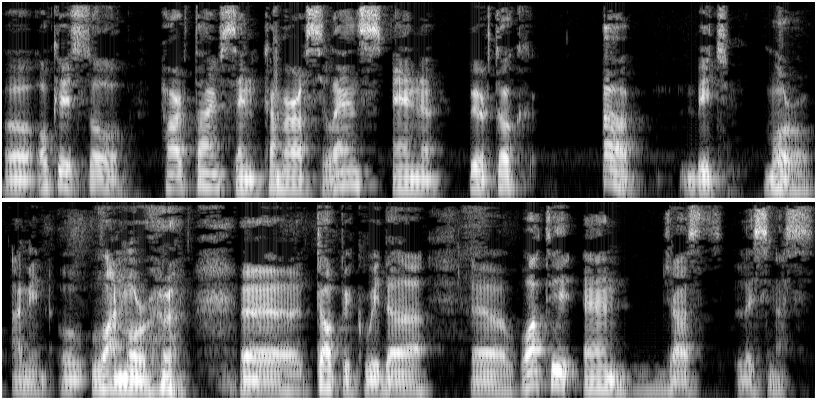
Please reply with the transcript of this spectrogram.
Uh, okay, so Hard Times and Camera Silence, and we'll talk a bit more, I mean, one more uh, topic with uh, uh, Wattie and just listen us.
